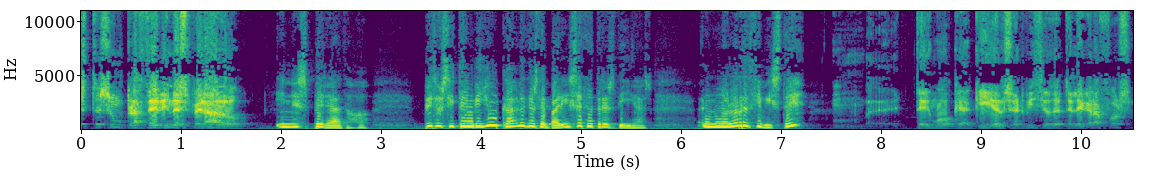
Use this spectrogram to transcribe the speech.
este es un placer inesperado. Inesperado. Pero si te envié un cable desde París hace tres días, ¿no lo recibiste? Temo que aquí el servicio de telégrafos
